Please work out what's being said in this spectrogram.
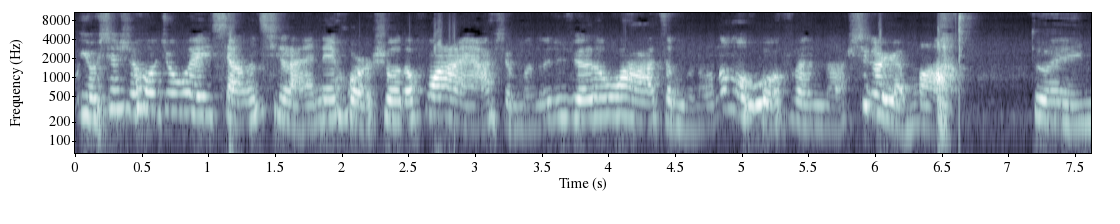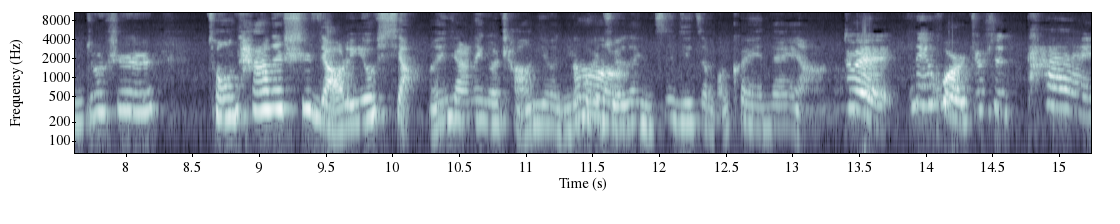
有些时候就会想起来那会儿说的话呀什么的，就觉得哇，怎么能那么过分呢？是个人吗？对你就是从他的视角里又想了一下那个场景，你会嗯觉得你自己怎么可以那样呢？对，那会儿就是太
